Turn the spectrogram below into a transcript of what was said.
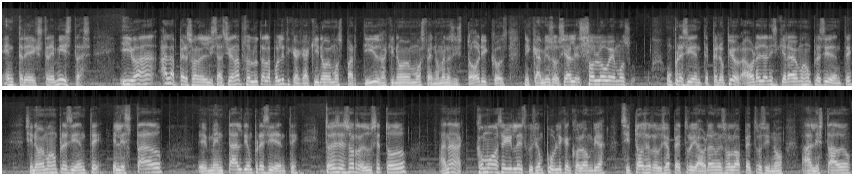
entre extremistas y va a la personalización absoluta de la política, que aquí no vemos partidos, aquí no vemos fenómenos históricos ni cambios sociales, solo vemos un presidente, pero peor, ahora ya ni siquiera vemos un presidente, sino vemos un presidente, el estado eh, mental de un presidente, entonces eso reduce todo a nada. ¿Cómo va a seguir la discusión pública en Colombia si todo se reduce a Petro y ahora no es solo a Petro, sino al estado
